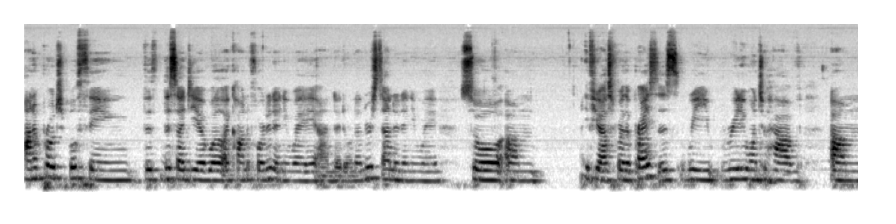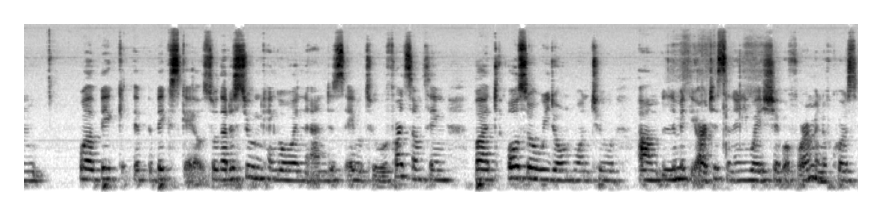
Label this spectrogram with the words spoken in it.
unapproachable thing, this, this idea, well, I can't afford it anyway and I don't understand it anyway. So um, if you ask for the prices, we really want to have um, well a big a, big scale. So that a student can go in and is able to afford something but also we don't want to um, limit the artists in any way shape or form. And of course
